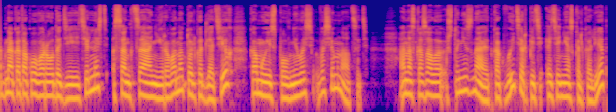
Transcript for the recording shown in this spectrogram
Однако такого рода деятельность санкционирована только для тех, кому исполнилось 18. Она сказала, что не знает, как вытерпеть эти несколько лет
